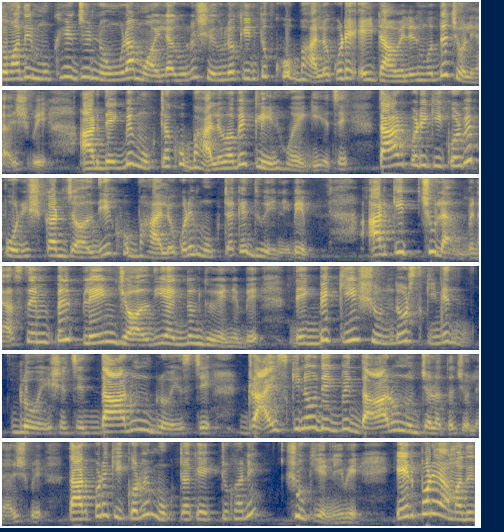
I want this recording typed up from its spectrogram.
তোমাদের মুখের যে নোংরা ময়লাগুলো, সেগুলো কিন্তু খুব ভালো করে এই টাওয়েলের মধ্যে চলে আসবে। আর দেখবে মুখটা খুব ভালোভাবে ক্লিন হয়ে গিয়েছে। তারপরে কি করবে? পরিষ্কার জল দিয়ে খুব ভালো করে মুখটাকে ধুয়ে নেবে। আর কিচ্ছু লাগবে না। সিম্পল প্লেন জল দিয়ে একদম ধুয়ে নেবে। দেখবে কি সুন্দর স্কিনে গ্লো এসেছে। দারুণ গ্লো এসছে। ড্রাই স্কিনেও দেখবে দারুণ উজ্জ্বলতা চলে আসবে। তারপরে কি করবে? মুখটাকে একটুখানি শুকিয়ে নেবে। এরপরে আমাদের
